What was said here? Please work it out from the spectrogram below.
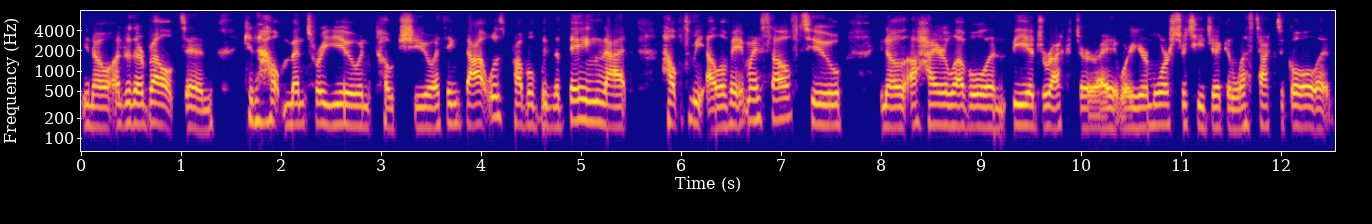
you know, under their belt and can help mentor you and coach you. I think that was probably the thing that helped me elevate myself to, you know, a higher level and be a director, right, where you're more strategic and less tactical and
